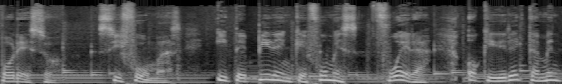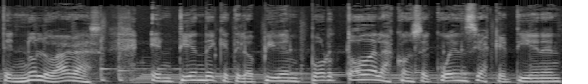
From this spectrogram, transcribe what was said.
Por eso, si fumas y te piden que fumes fuera o que directamente no lo hagas, entiende que te lo piden por todas las consecuencias que tienen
